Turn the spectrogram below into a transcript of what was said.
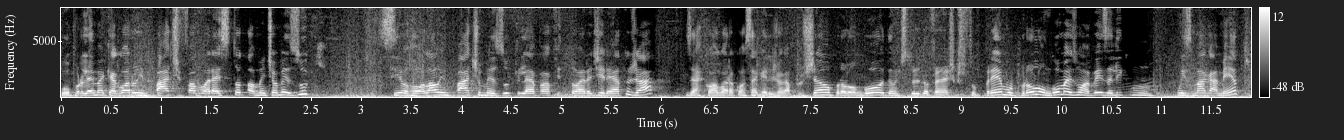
O problema é que agora o empate favorece totalmente ao Mezuki. Se rolar o empate, o Mezuki leva a vitória direto já. Zercão agora consegue ele jogar pro chão, prolongou, deu um destruidor frenético supremo, prolongou mais uma vez ali com um esmagamento.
